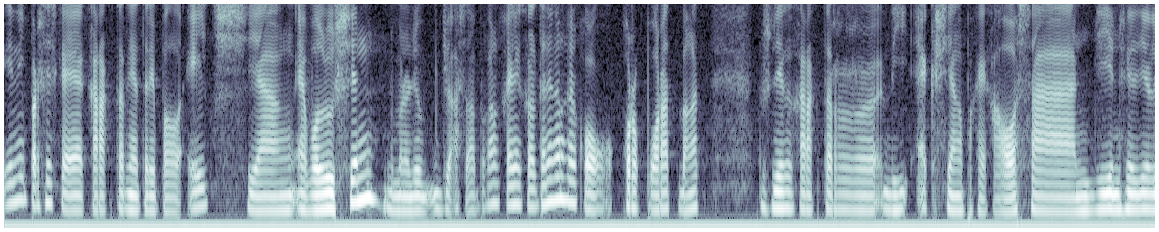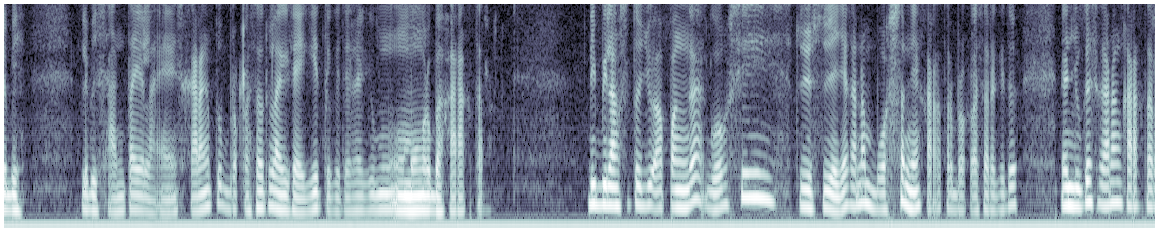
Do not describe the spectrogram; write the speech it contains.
ini persis kayak karakternya Triple H yang Evolution di mana dia jelas apa kan kayaknya kelihatannya kan kayak korporat banget. Terus dia ke karakter di X yang pakai kaosan jeans gitu dia lebih lebih santai lah ya. Sekarang tuh Brock Lesnar tuh lagi kayak gitu gitu lagi mau ngubah karakter. Dibilang setuju apa enggak gue sih setuju setuju aja karena bosen ya karakter Brock Lesnar gitu. Dan juga sekarang karakter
